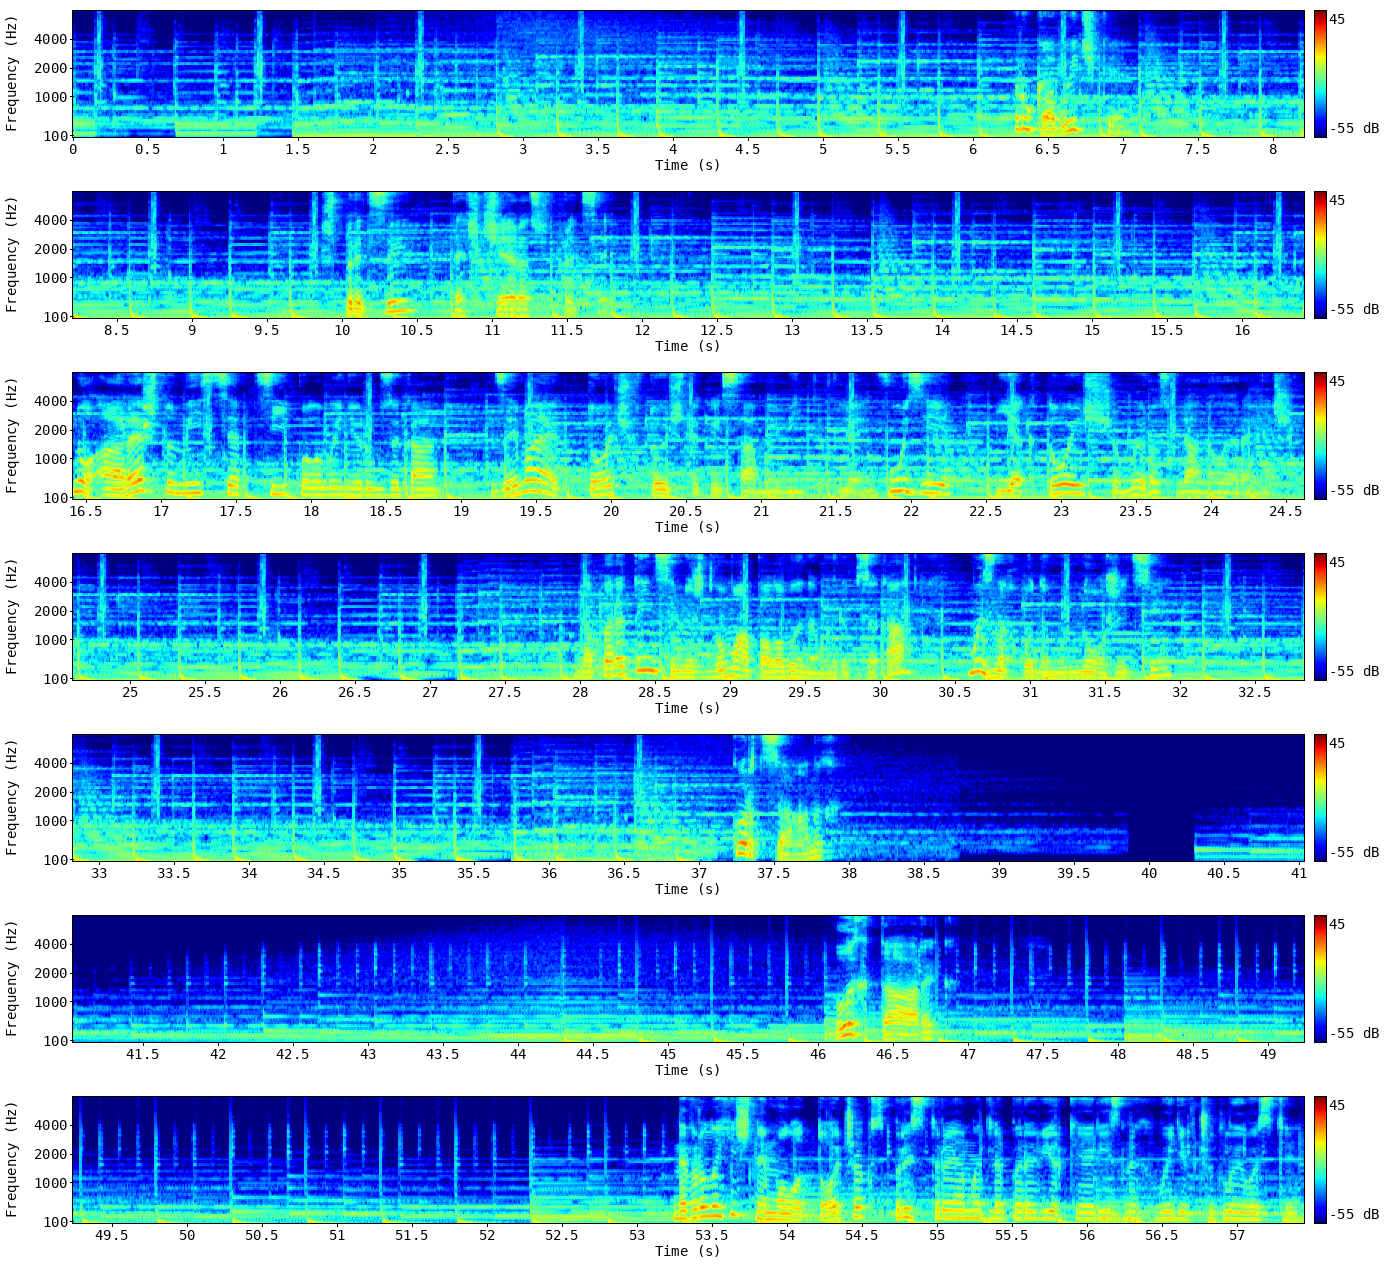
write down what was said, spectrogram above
рукавички, шприци та ще раз шприци. Ну а решту місця в цій половині рюкзака займає точ-в-точ такий самий відділ для інфузії, як той, що ми розглянули раніше. На перетинці між двома половинами рюкзака ми знаходимо ножиці, корцанг, лихтарик, неврологічний молоточок з пристроями для перевірки різних видів чутливості,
